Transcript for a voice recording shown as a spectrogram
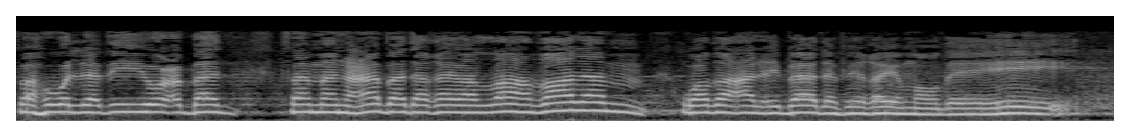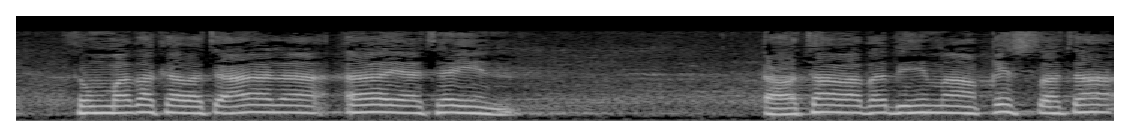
فهو الذي يعبد فمن عبد غير الله ظلم وضع العبادة في غير موضعه. ثم ذكر تعالى آيتين. اعترض بهما قصة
